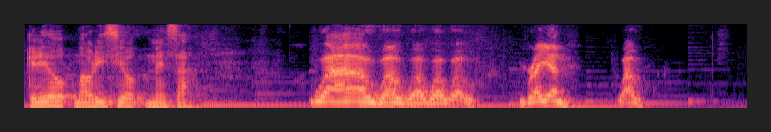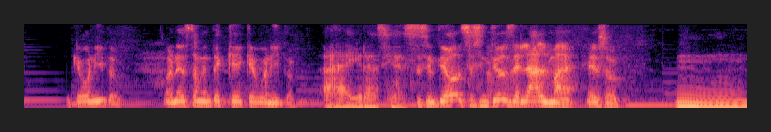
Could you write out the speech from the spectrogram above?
Querido Mauricio Mesa, Wow, wow, wow, wow, wow. Brian, wow. Qué bonito. Honestamente, qué, qué bonito. Ay, gracias. Se sintió, se sintió desde el alma eso. Mm,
